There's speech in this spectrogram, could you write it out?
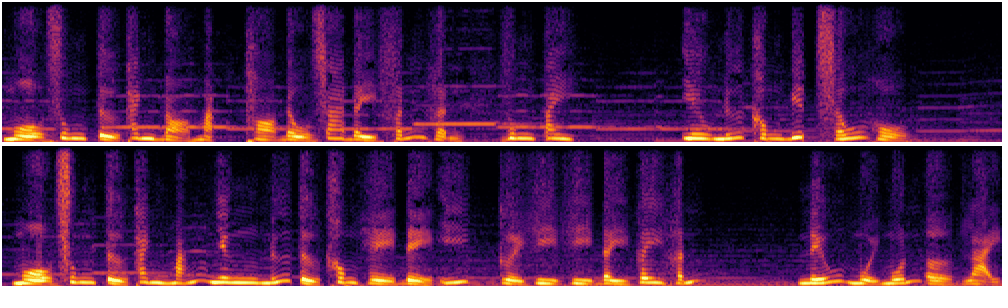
Mộ dung tử thanh đỏ mặt, thò đầu ra đầy phấn hận, vung tay. Yêu nữ không biết xấu hổ. Mộ dung tử thanh mắng nhưng nữ tử không hề để ý, cười hì hì đầy gây hấn. Nếu muội muốn ở lại,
